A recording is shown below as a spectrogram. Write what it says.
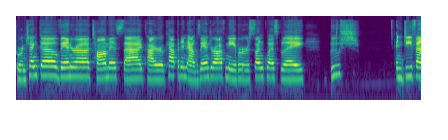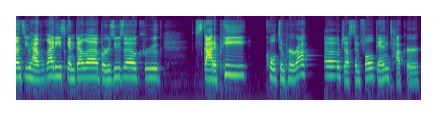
Toropchenko, Vrana, Thomas, Saad, Kyrou, Kapanen, Alexandrov, Neighbours, Sundqvist, Blais, Bush. In defense, you have Leddy, Scandella, Bortuzzo, Krug, Scotta P, Colton Parayko, Justin Faulk, and Tucker.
